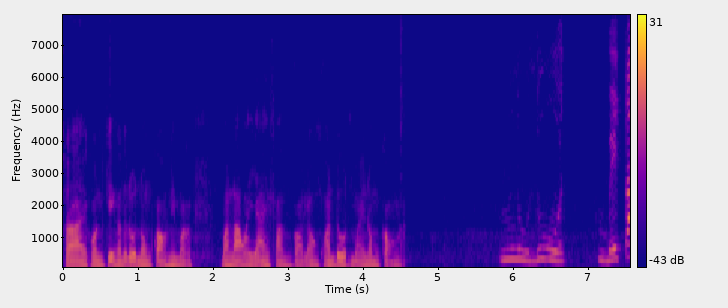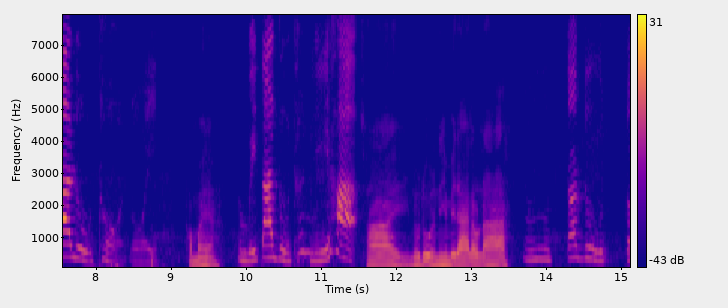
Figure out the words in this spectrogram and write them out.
ใช่ คนเก่งเขาต้องดูดนมกล่องนี่มามาเล่าให้ยายฟังก่อนแล้วของขวัญดูดไหมนมกล่องอะหนูดูด ไม่ตาดูดโถดเลยทำไมอะหนูไม่ตาดูดทางนี้ค่ะใช่หนูดูดอันนี้ไม่ได้แล้วนะหนูตาดูดต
